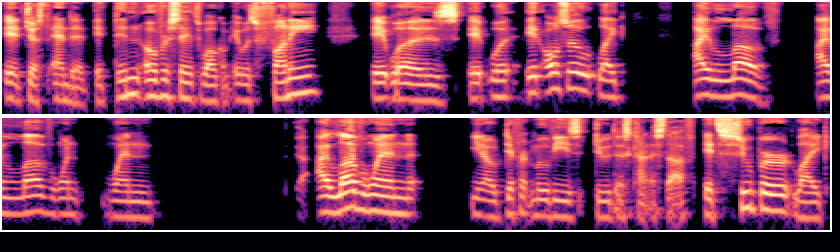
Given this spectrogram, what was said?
it just ended. It didn't overstay its welcome. It was funny. It was it was it also like I love I love when when I love when you know different movies do this kind of stuff. It's super like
